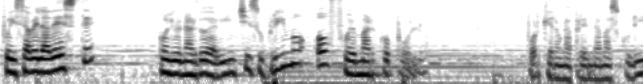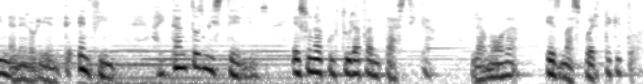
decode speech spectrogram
¿Fue Isabela d'Este con Leonardo da Vinci, su primo, o fue Marco Polo? Porque era una prenda masculina en el Oriente. En fin, hay tantos misterios. Es una cultura fantástica. La moda es más fuerte que todo.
